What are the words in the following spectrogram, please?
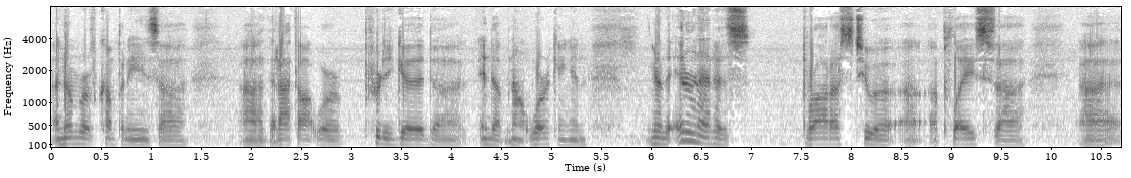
a number of companies uh, that I thought were pretty good uh, end up not working. And you know, the internet has brought us to a, a, a place uh, uh,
